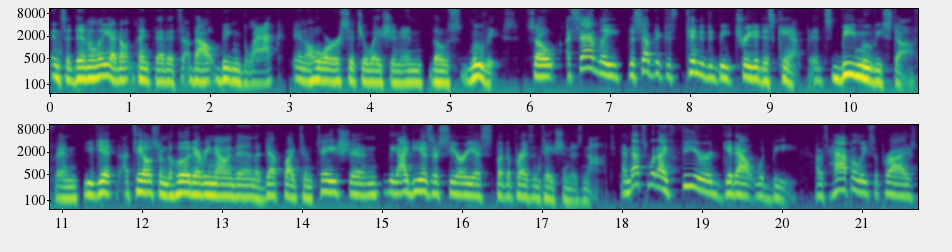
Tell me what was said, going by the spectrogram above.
incidentally. I don't think that it's about being black in a horror situation in those movies. So uh, sadly, the subject is tended to be treated as camp. It's B movie stuff, and you get a Tales from the Hood every now and then, a Def by Temptation. The ideas are serious, but the presentation is not. And that's what I feared Get Out would be. I was happily surprised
